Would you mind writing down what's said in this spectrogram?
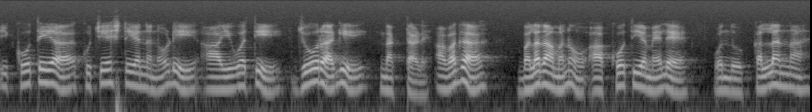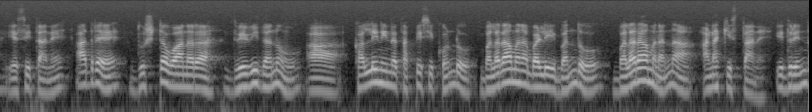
ಈ ಕೋತೆಯ ಕುಚೇಷ್ಟೆಯನ್ನು ನೋಡಿ ಆ ಯುವತಿ ಜೋರಾಗಿ ನಗ್ತಾಳೆ. ಆವಾಗ ಬಲರಾಮನು ಆ ಕೋತಿಯ ಮೇಲೆ ಒಂದು ಕಲ್ಲನ್ನ ಎಸಿತಾನೆ. ಆದರೆ ದುಷ್ಟವಾನರ ದ್ವಿವಿಧನು ಆ ಕಲ್ಲಿನಿಂದ ತಪ್ಪಿಸಿಕೊಂಡು ಬಲರಾಮನ ಬಳಿ ಬಂದು ಬಲರಾಮನನ್ನ ಅಣಕಿಸ್ತಾನೆ. ಇದರಿಂದ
